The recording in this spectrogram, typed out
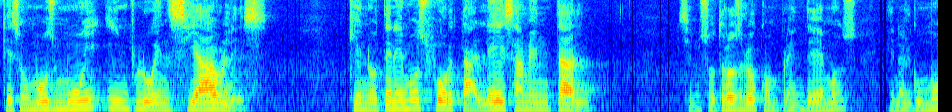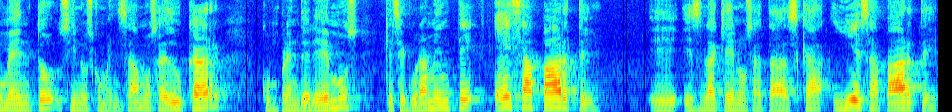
que somos muy influenciables, que no tenemos fortaleza mental. Si nosotros lo comprendemos, en algún momento, si nos comenzamos a educar, comprenderemos que seguramente esa parte eh, es la que nos atasca y esa parte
